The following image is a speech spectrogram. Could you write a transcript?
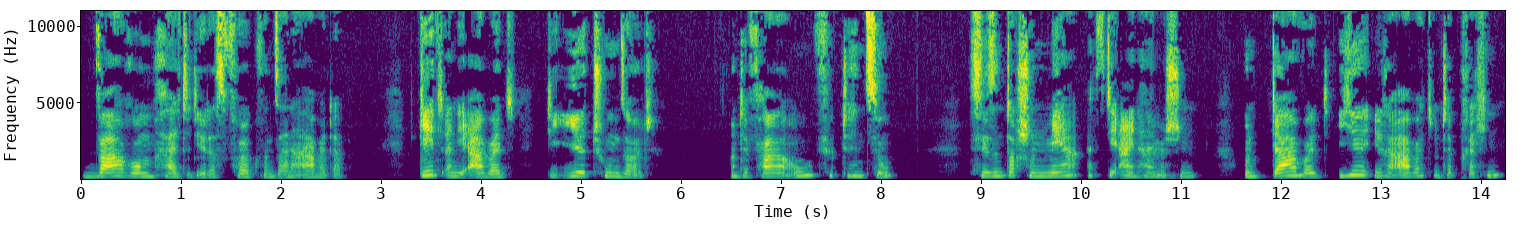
warum haltet ihr das Volk von seiner Arbeit ab? Geht an die Arbeit, die ihr tun sollt. Und der Pharao fügte hinzu, Sie sind doch schon mehr als die Einheimischen, und da wollt ihr ihre Arbeit unterbrechen?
